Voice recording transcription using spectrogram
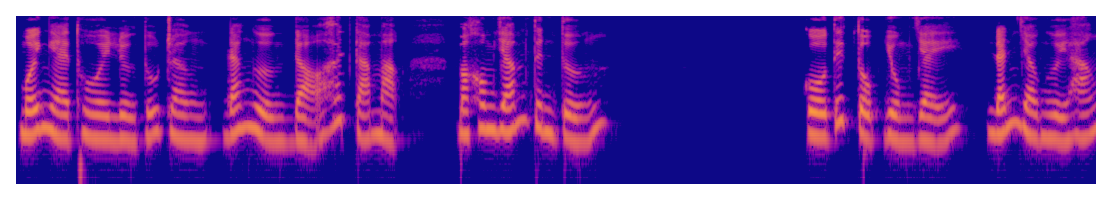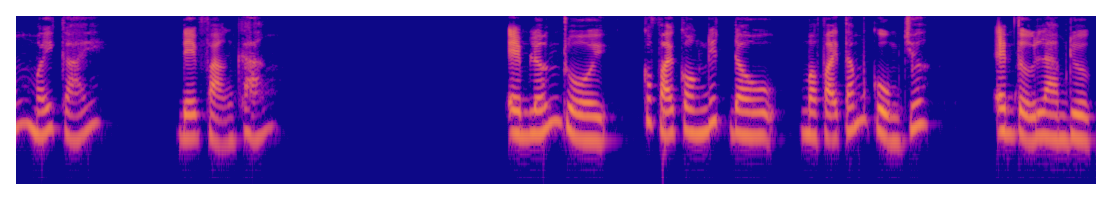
Mới nghe thôi Lương Tú Trần đã ngượng đỏ hết cả mặt mà không dám tin tưởng. Cô tiếp tục dùng dãy đánh vào người hắn mấy cái để phản kháng. Em lớn rồi, có phải con nít đâu mà phải tắm cùng chứ. Em tự làm được.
